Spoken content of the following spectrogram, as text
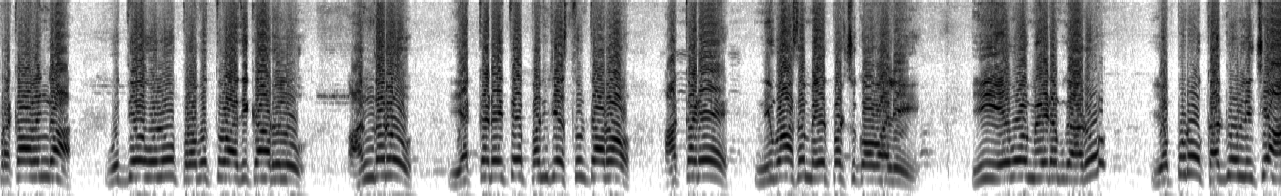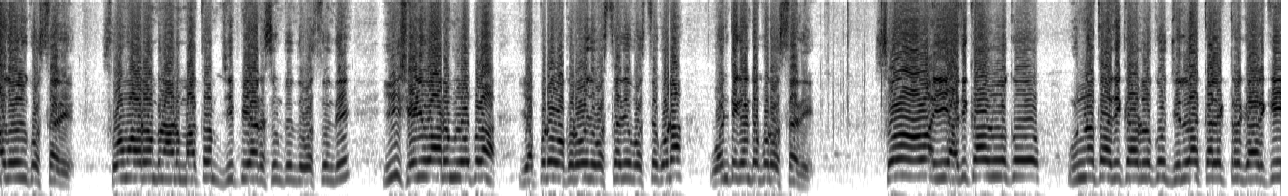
ప్రకారంగా ఉద్యోగులు ప్రభుత్వ అధికారులు అందరూ ఎక్కడైతే పని చేస్తుంటారో అక్కడే నివాసం ఏర్పరచుకోవాలి. ఈ ఏవో మేడం గారు ఎప్పుడూ కర్నూలు నుంచి ఆదోళనకు వస్తుంది సోమవారం నాడు మాత్రం జీపీఆర్ఎస్ ఉంటుంది వస్తుంది. ఈ శనివారం లోపల ఎప్పుడో ఒకరోజు వస్తుంది వస్తే కూడా ఒంటి గంట కూడా వస్తుంది. సో ఈ అధికారులకు ఉన్నత అధికారులకు జిల్లా కలెక్టర్ గారికి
